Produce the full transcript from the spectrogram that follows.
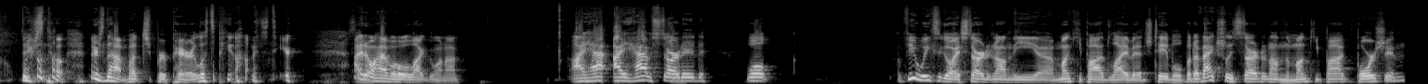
There's no, there's not much to prepare. Let's be honest here. I don't have a whole lot going on. I ha- I have started. Well, a few weeks ago, I started on the uh, Monkey Pod Live Edge table, but I've actually started on the Monkey Pod portion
